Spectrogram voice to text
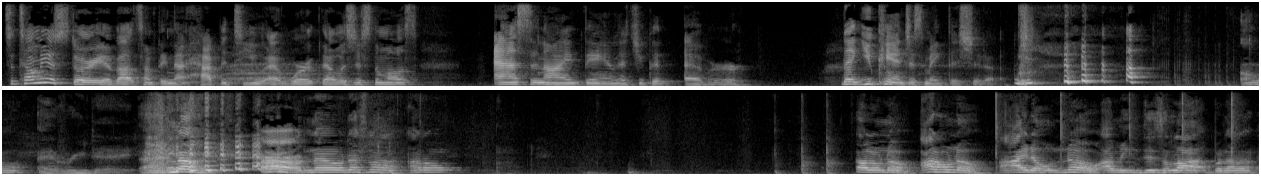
So tell me a story about something that happened to you at work that was just the most asinine thing that you could ever. Like, you can't just make this shit up. I don't every day. Uh, no. oh no, that's not. I don't. I don't know. I don't know. I don't know. I mean, there's a lot, but I don't.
